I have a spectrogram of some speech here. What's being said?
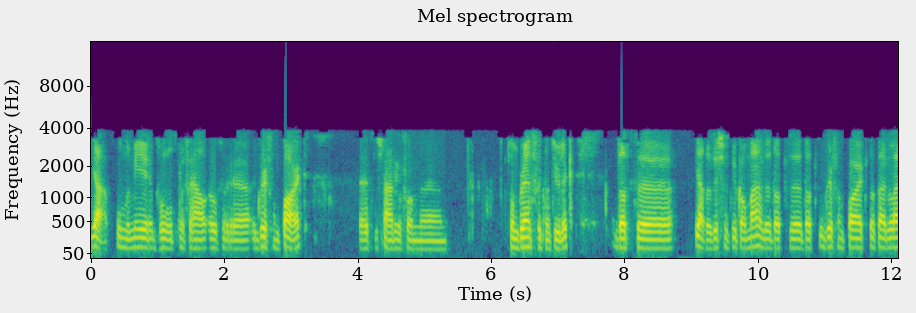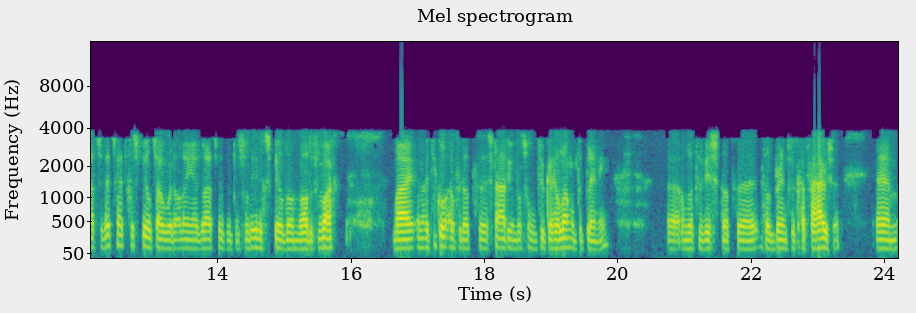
ja, onder meer bijvoorbeeld een verhaal over Griffin Park. het stadion van, van Brentford natuurlijk. Dat ja, dat is natuurlijk al maanden dat, uh, dat Griffin Park, dat daar de laatste wedstrijd gespeeld zou worden. Alleen ja, de laatste wedstrijd is wat eerder gespeeld dan we hadden verwacht. Maar een artikel over dat uh, stadion, dat stond natuurlijk al heel lang op de planning. Uh, omdat we wisten dat, dat Brentford gaat verhuizen. En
